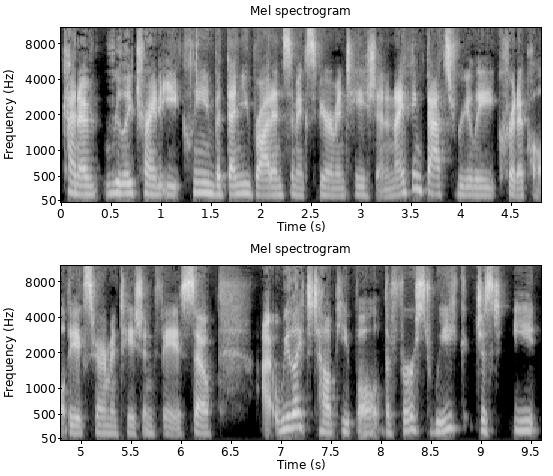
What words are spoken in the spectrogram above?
kind of really trying to eat clean, but then you brought in some experimentation, and I think that's really critical the experimentation phase. So uh, we like to tell people the first week just eat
